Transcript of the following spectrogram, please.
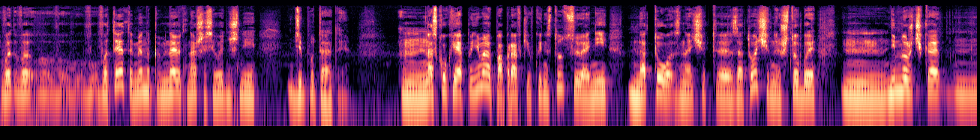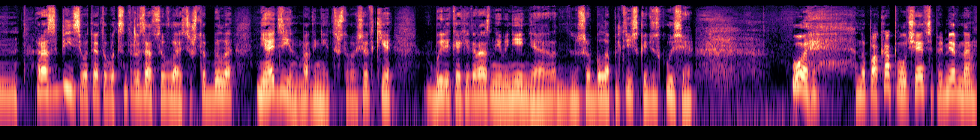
Вот, вот, вот это мне напоминают наши сегодняшние депутаты. Насколько я понимаю, поправки в Конституцию, они на то, значит, э, заточены, чтобы немножечко разбить вот эту вот централизацию власти, чтобы было не один магнит, чтобы все-таки были какие-то разные мнения, чтобы была политическая дискуссия. Ой, но пока получается примерно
